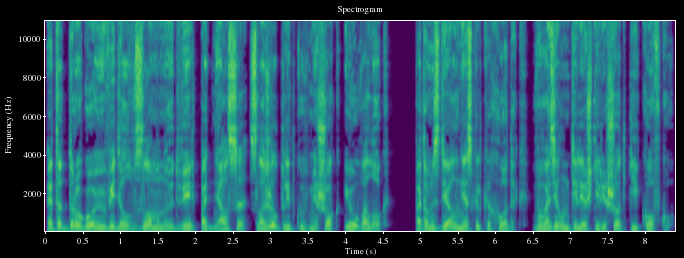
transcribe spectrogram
Этот другой увидел взломанную дверь, поднялся, сложил плитку в мешок и уволок. Потом сделал несколько ходок, вывозил на тележке решетки и ковку.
